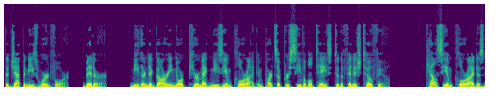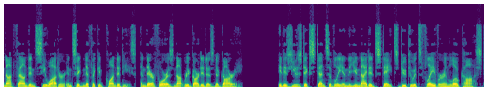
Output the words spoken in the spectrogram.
the Japanese word for bitter, Neither nigari nor pure magnesium chloride imparts a perceivable taste to the finished tofu. Calcium chloride is not found in seawater in significant quantities, and therefore is not regarded as nigari. It is used extensively in the United States due to its flavor and low cost.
